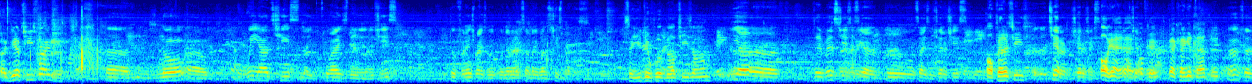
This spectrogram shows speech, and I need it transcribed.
uh, do you have cheese fries? Uh, no, uh, we add cheese like twice the, the cheese to French fries whenever somebody wants cheese fries. So you do put melt cheese on them? Yeah, uh, the best cheese is yeah, two sizes of cheddar cheese. Oh, feta cheese? Uh, cheddar, cheddar cheese. Oh yeah, yeah. Cheddar. Okay. Yeah, can I get that? dude? Uh-huh, so the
